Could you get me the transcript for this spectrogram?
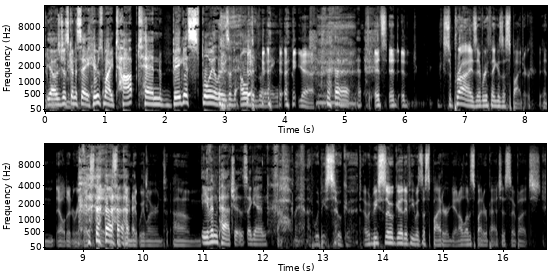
yeah, I was just going to say, here's my top ten biggest spoilers of Elden Ring. yeah, it's it, it surprise, everything is a spider in Elden Ring. That's the, that's the thing that we learned. Um, Even patches again. Oh man, that would be so good. That would be so good if he was a spider again. I love spider patches so much.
